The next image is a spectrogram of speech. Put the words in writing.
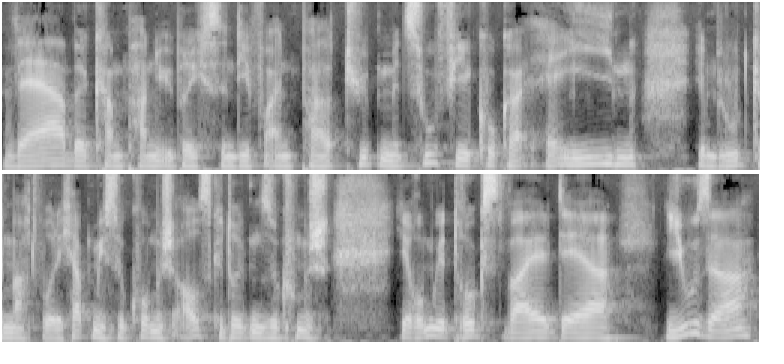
Werbekampagne übrig sind, die vor ein paar Typen mit zu viel Kokain im Blut gemacht wurde. Ich habe mich so komisch ausgedrückt und so komisch hier rumgedruckst, weil der User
